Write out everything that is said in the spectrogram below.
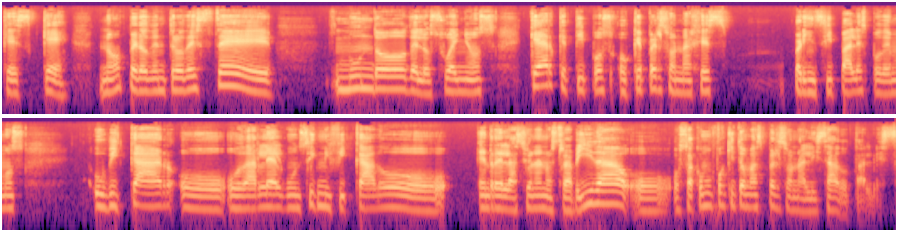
qué es qué, ¿no? Pero dentro de este mundo de los sueños, qué arquetipos o qué personajes principales podemos ubicar o, darle algún significado en relación a nuestra vida o, o sea, como un poquito más personalizado tal vez.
